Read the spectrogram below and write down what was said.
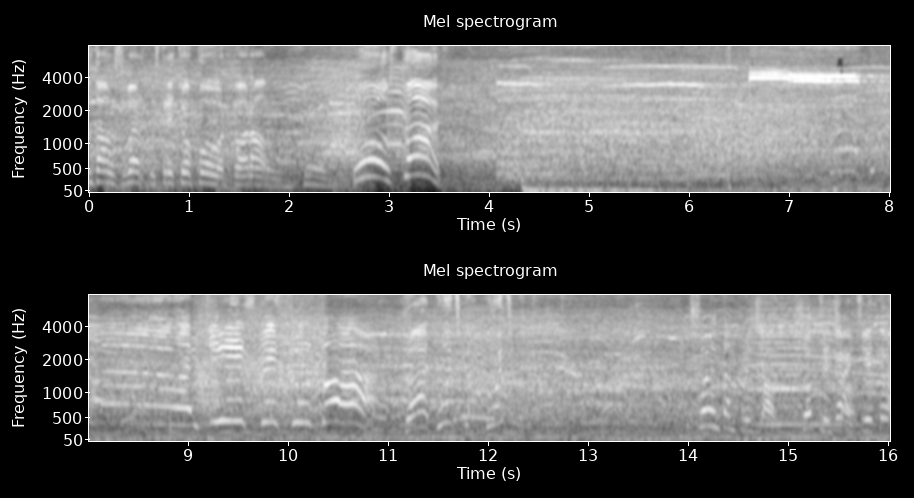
нічого вон там зверху з третього поверху орав. О, встав! Їсти сюди! Так, точка, точка. Що він там кричав? Що кричав? Чи це...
